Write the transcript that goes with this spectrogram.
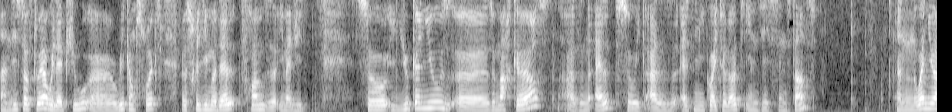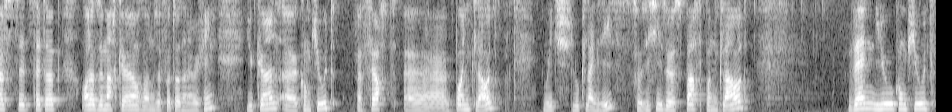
and this software will help you uh, reconstruct a 3D model from the images. So you can use uh, the markers as an help, so it has helped me quite a lot in this instance. And when you have set, set up all of the markers on the photos and everything, you can uh, compute a first uh, point cloud, which look like this. So this is a sparse point cloud. Then you compute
